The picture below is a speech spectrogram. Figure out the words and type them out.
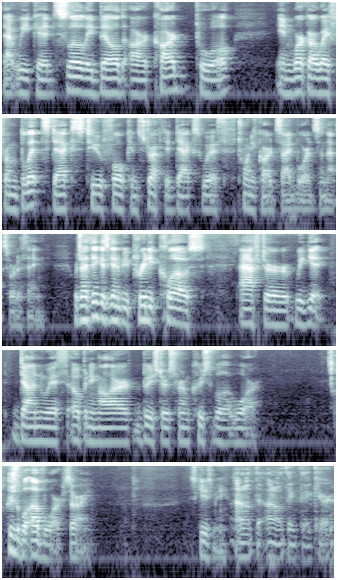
that we could slowly build our card pool and work our way from blitz decks to full constructed decks with 20 card sideboards and that sort of thing which i think is going to be pretty close after we get done with opening all our boosters from crucible of war. Crucible of war sorry excuse me I don't. Th- I don't think they care.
